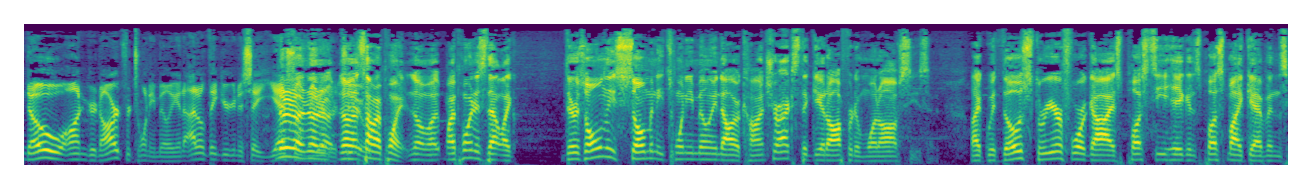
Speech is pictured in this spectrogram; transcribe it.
no on Greenard for 20 million, I don't think you're going to say yes. No, no, on no, no, no. That's not my point. No, my, my point is that like there's only so many twenty million dollar contracts that get offered in one offseason. Like with those three or four guys, plus Tee Higgins, plus Mike Evans,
